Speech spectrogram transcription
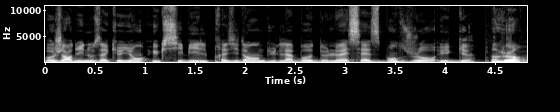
Aujourd'hui, nous accueillons Hugues Sibyl, président du labo de l'ESS. Bonjour Hugues. Bonjour.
